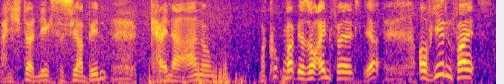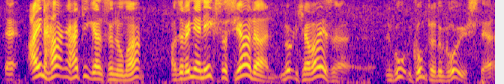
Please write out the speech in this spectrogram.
weil ich dann nächstes Jahr bin, keine Ahnung, Mal gucken, was mir so einfällt. Ja. Auf jeden Fall, äh, ein Haken hat die ganze Nummer. Also wenn ihr nächstes Jahr dann möglicherweise einen guten Kumpel begrüßt ja,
